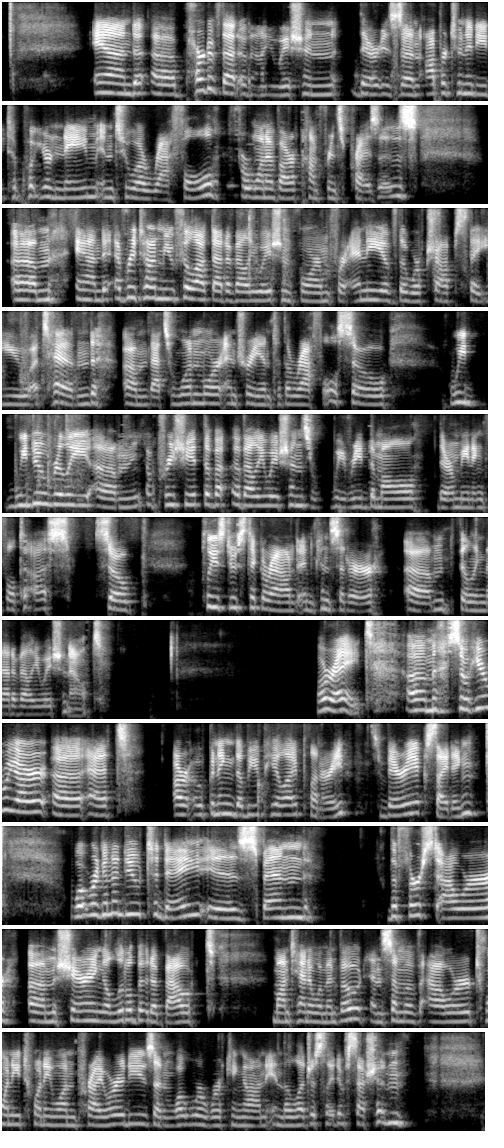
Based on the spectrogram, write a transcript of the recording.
And uh, part of that evaluation, there is an opportunity to put your name into a raffle for one of our conference prizes. Um, and every time you fill out that evaluation form for any of the workshops that you attend, um, that's one more entry into the raffle. So we we do really um, appreciate the evaluations. We read them all; they're meaningful to us. So please do stick around and consider um, filling that evaluation out. All right, um, so here we are uh, at our opening WPLI plenary. It's very exciting. What we're gonna do today is spend the first hour um, sharing a little bit about Montana Women Vote and some of our 2021 priorities and what we're working on in the legislative session.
